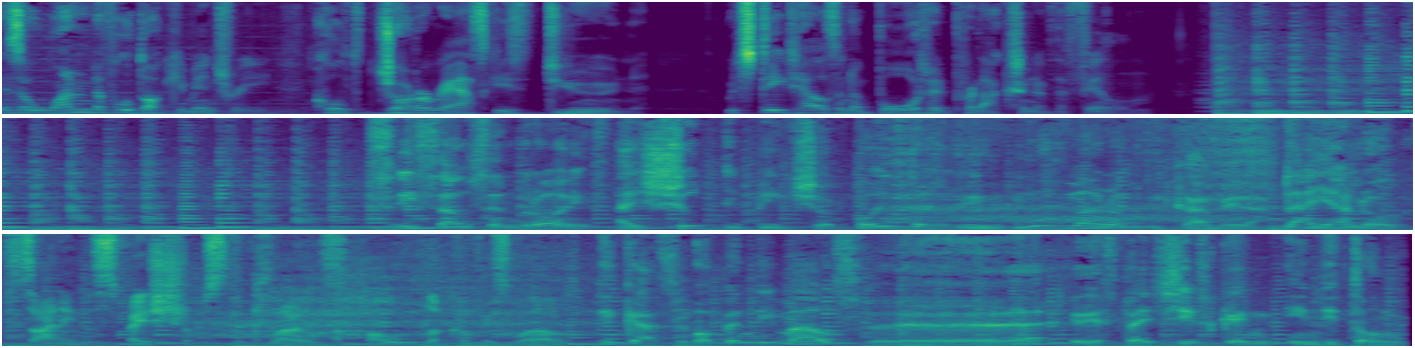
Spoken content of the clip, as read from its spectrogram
There's a wonderful documentary called Jodorowsky's Dune, which details an aborted production of the film. 3,000 drawings. I shoot the picture, point of view, movement of the camera, dialogue. Designing the spaceships, the clothes, the whole look of his world. The castle. Open the mouth. Uh, the spaceship came in the tongue.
